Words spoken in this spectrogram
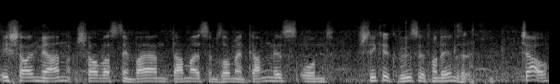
Ich schaue ihn mir an, schaue, was den Bayern damals im Sommer entgangen ist und schicke Grüße von der Insel. Ciao.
